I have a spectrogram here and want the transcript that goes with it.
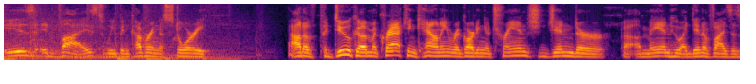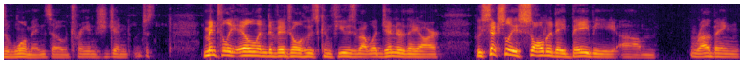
is advised. We've been covering a story out of Paducah, McCracken County, regarding a transgender, uh, a man who identifies as a woman, so transgender, just mentally ill individual who's confused about what gender they are, who sexually assaulted a baby, um, rubbing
